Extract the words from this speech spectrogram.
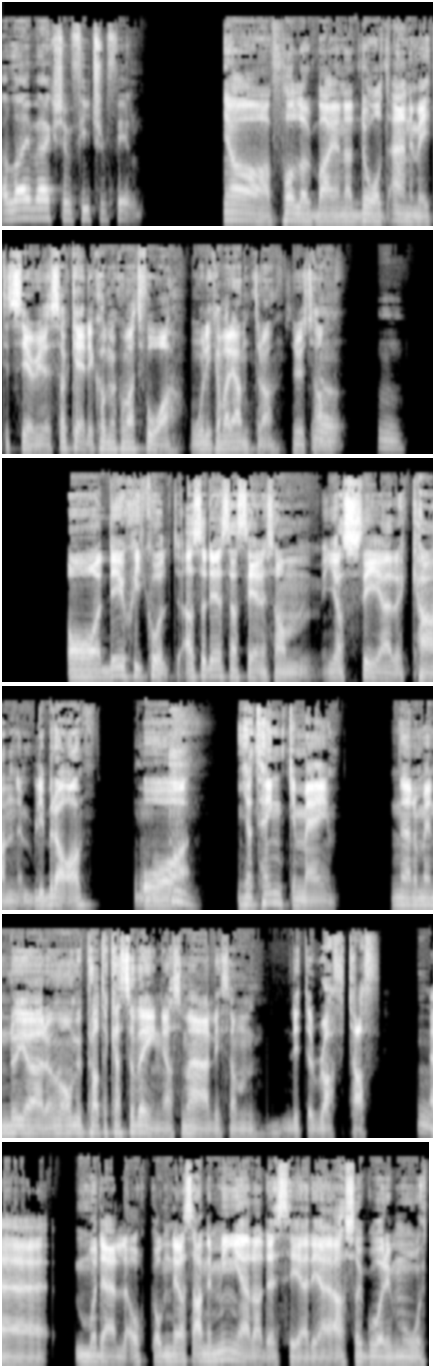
A live action featured film. Ja, followed by an adult animated series. Okej, det kommer komma två olika varianter då, ser det ut som. Ja. Mm. Och det är ju skitcoolt. Alltså det är en serie som jag ser kan bli bra. Mm. Och jag tänker mig, när de ändå gör, om vi pratar Castlevania som är liksom lite rough tough Mm. eh, modell och om deras animerade serie alltså går emot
